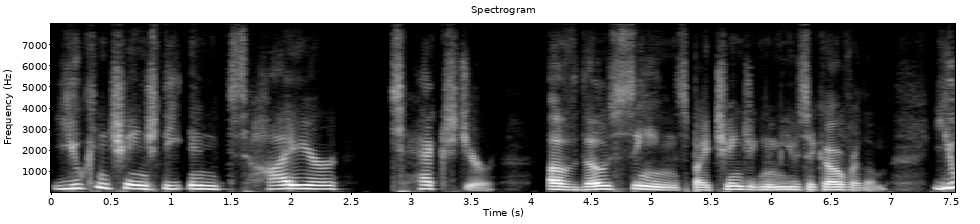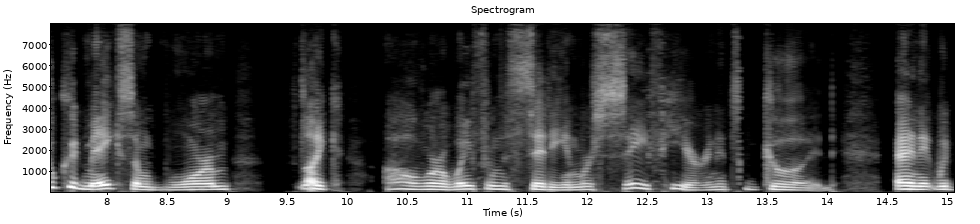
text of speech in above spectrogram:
You can change the entire texture of those scenes by changing the music over them. You could make some warm, like, oh, we're away from the city and we're safe here and it's good. And it would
